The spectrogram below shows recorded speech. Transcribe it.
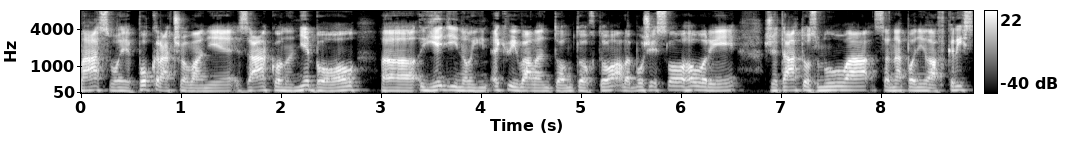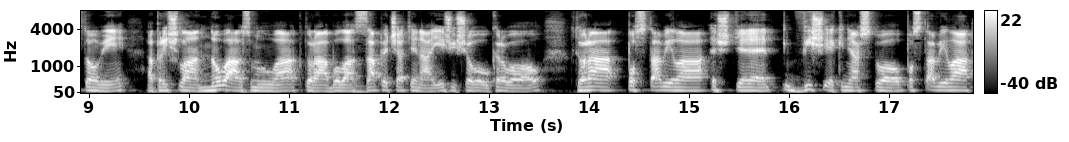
má svoje pokračovanie. Zákon nebol uh, jediným ekvivalentom tohto, ale Božie slovo hovorí, že táto zmluva sa naplnila v Kristovi a prišla nová zmluva, ktorá bola zapečatená Ježišovou krvou, ktorá postavila ešte vyššie kňažstvo, postavila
